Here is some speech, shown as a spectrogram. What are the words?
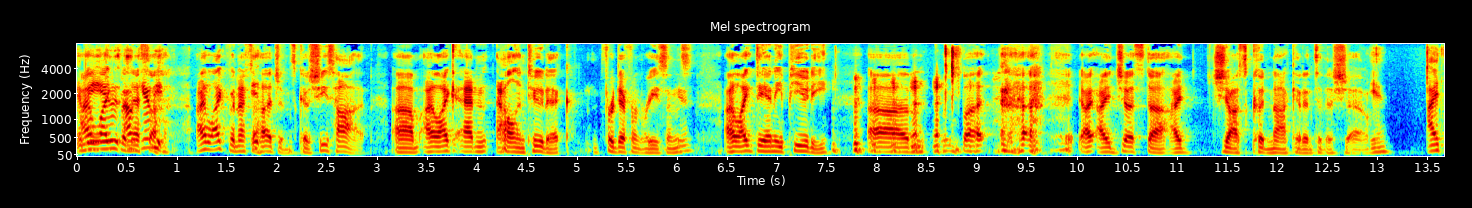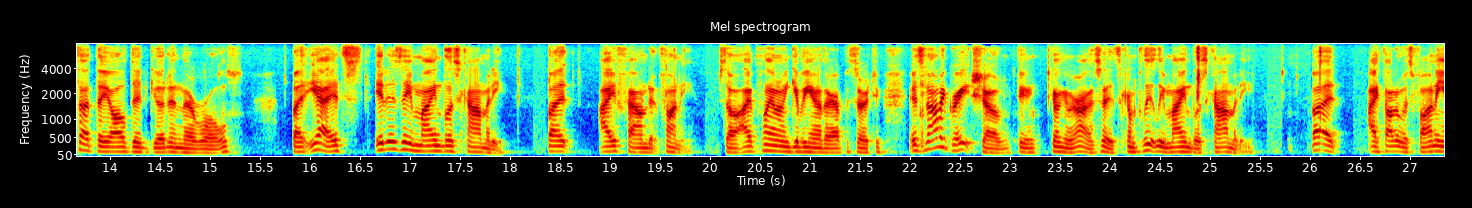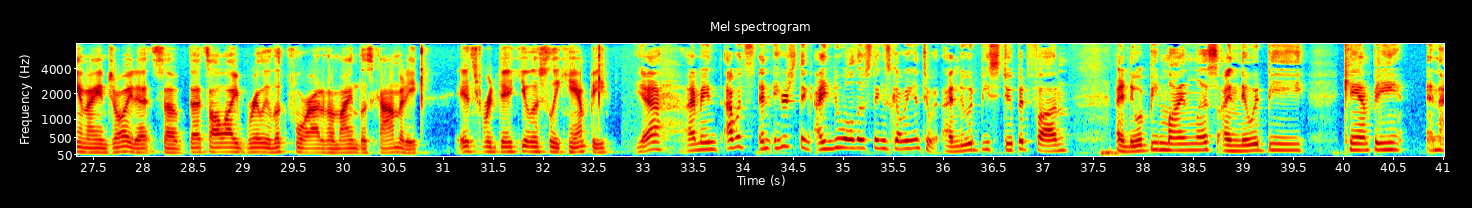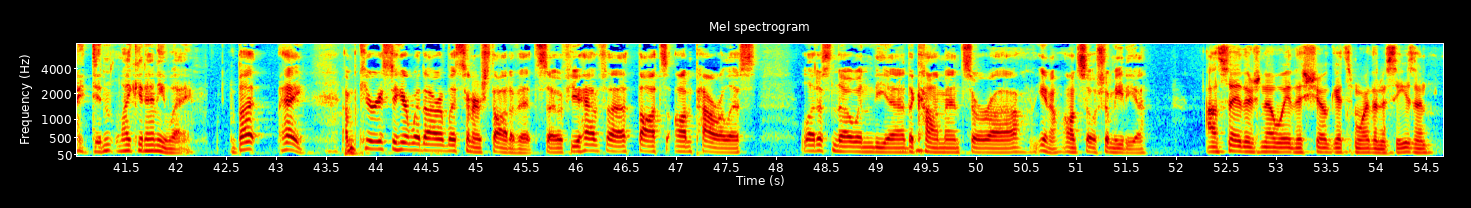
I I, mean, like I'll give Vanessa. you- I like Vanessa Hudgens because she's hot. Um, I like Ad- Alan Tudyk for different reasons. I like Danny Pudi, um, but I, I just uh, I just could not get into this show. Yeah. I thought they all did good in their roles, but yeah, it's it is a mindless comedy, but I found it funny. So I plan on giving another episode or two. It's not a great show. Don't get me wrong. I said it's completely mindless comedy, but I thought it was funny and I enjoyed it. So that's all I really look for out of a mindless comedy. It's ridiculously campy. Yeah, I mean, I was, and here's the thing: I knew all those things going into it. I knew it'd be stupid fun. I knew it'd be mindless. I knew it'd be campy, and I didn't like it anyway. But hey, I'm curious to hear what our listeners thought of it. So if you have uh, thoughts on Powerless, let us know in the uh, the comments or uh, you know on social media. I'll say there's no way this show gets more than a season.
